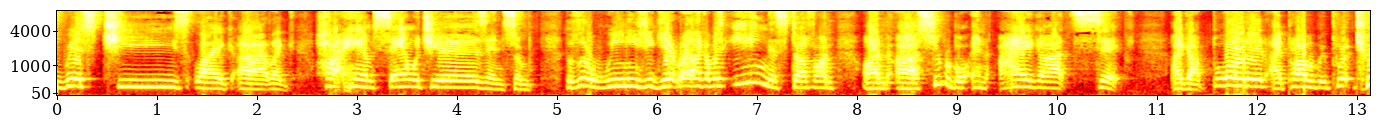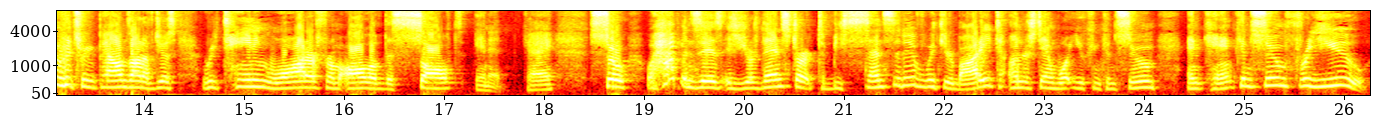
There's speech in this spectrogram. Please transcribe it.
Swiss cheese, like uh, like hot ham sandwiches and some those little weenies you get, right? Like I was eating this stuff on on uh, Super Bowl, and I got sick. I got bloated. I probably put two or three pounds on of just retaining water from all of the salt in it. Okay. So what happens is, is you then start to be sensitive with your body to understand what you can consume and can't consume for you.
